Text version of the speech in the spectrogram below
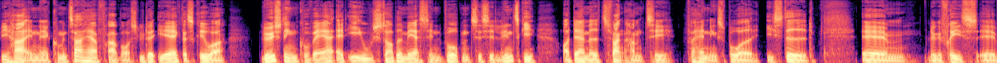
Vi har en øh, kommentar her fra vores lytter Erik, der skriver, Løsningen kunne være, at EU stoppede med at sende våben til Zelensky, og dermed tvang ham til forhandlingsbordet i stedet. Øh, Lykke Friis, øh,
